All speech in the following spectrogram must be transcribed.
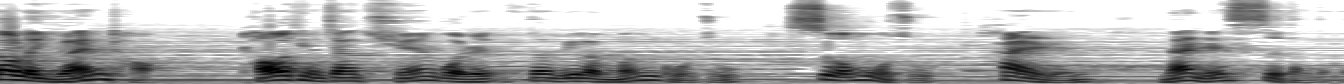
到了元朝，朝廷将全国人分为了蒙古族、色目族、汉人、南人四等等。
